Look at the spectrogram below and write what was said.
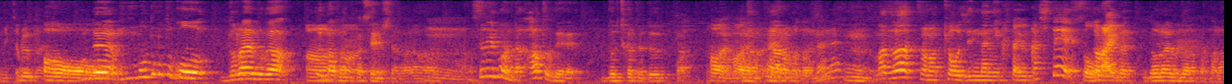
見てもらったおでもともとこうドライブがうまかった選手だからうん。スリーポイント後でどっちかというと打った。はいはい。うん。なるほどね。うん。まずはその強靭な肉体を生かしてそう。ドライブ。ドライブだったから、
